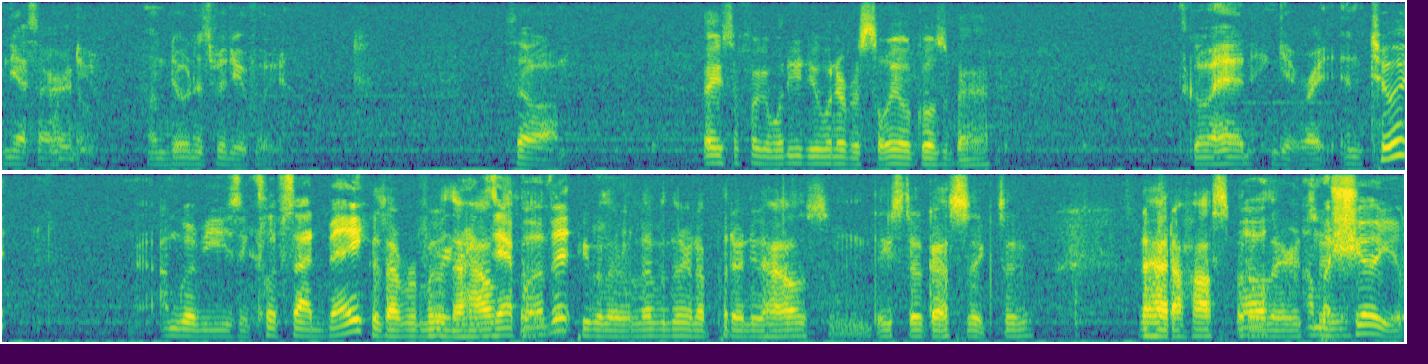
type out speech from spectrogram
And yes, I heard you. I'm doing this video for you. So um, Hey, so fucking, what do you do whenever soil goes bad? Let's go ahead and get right into it. I'm going to be using Cliffside Bay. Because I removed the house. example of it? People that were living there, and I put a new house, and they still got sick too. And I had a hospital Well, there too. I'm going to show you.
